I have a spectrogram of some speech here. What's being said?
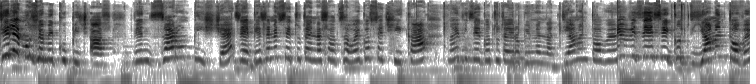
Tyle możemy kupić aż, więc zarąbiście. Widzę, bierzemy sobie tutaj naszego całego secika, no i widzę, go tutaj robimy na diamentowym. I widzę, jest jego diamentowym,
